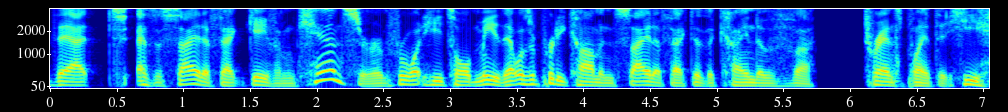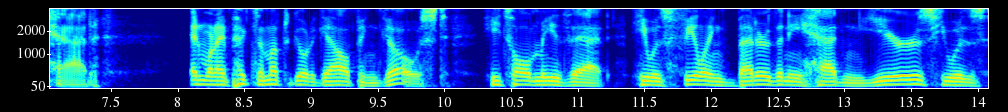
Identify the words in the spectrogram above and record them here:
that, as a side effect, gave him cancer. And for what he told me, that was a pretty common side effect of the kind of uh, transplant that he had. And when I picked him up to go to Galloping Ghost, he told me that he was feeling better than he had in years. He was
